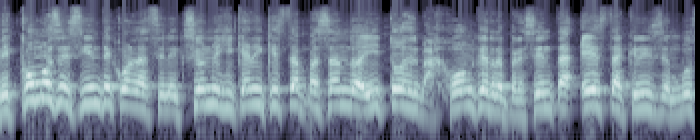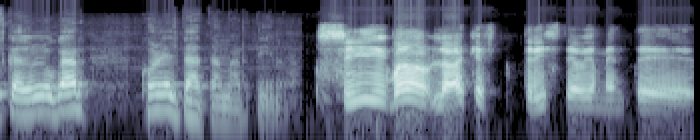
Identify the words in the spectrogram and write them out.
de cómo se siente con la selección mexicana y qué está pasando ahí, todo el bajón que representa esta crisis en busca de un lugar con el Tata Martino. Sí, bueno, la verdad que es triste, obviamente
